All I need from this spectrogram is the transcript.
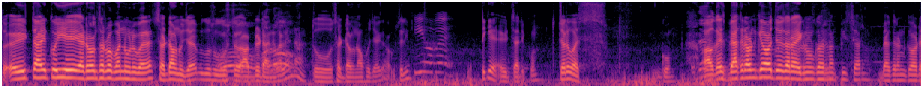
तो एट तारीख को ये एडवांस सर्वर बंद होने वाला है शट डाउन हो जाए बिकॉज़ उस अपडेट आने वाला है ना तो शट डाउन ऑफ़ हो जाएगा एक्चुअली ठीक है एट तारीख को। चलो बस गो गाइस बैकग्राउंड की आवाज़ जरा इग्नोर करना प्लीज़ यार। बैकग्राउंड की आवाज़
